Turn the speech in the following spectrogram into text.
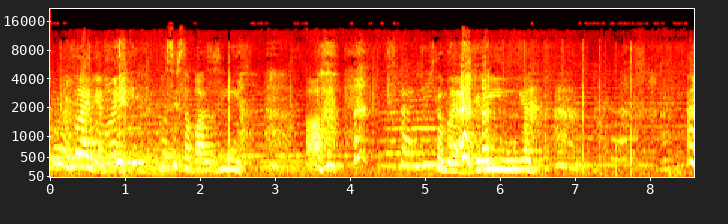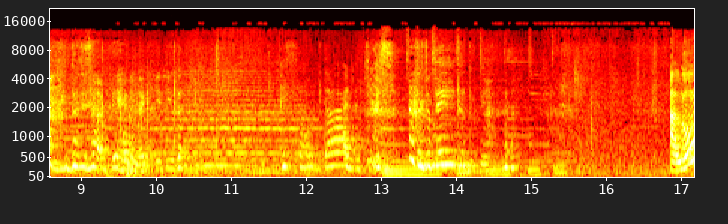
Como vai, minha mãe? Você está boazinha. Ah, Tá linda. está magrinha. Ai, dona Isabela, querida. Que saudades. Tudo bem? Tudo bem. Alô?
